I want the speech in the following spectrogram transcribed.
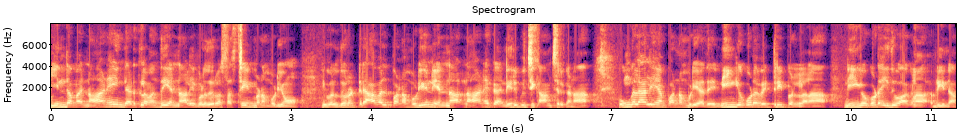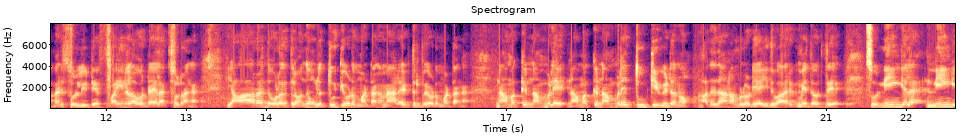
இந்த மாதிரி நானே இந்த இடத்துல வந்து என்னால் இவ்வளவு தூரம் சஸ்டெயின் பண்ண முடியும் இவ்வளவு தூரம் டிராவல் பண்ண முடியும்னு என்னால் நானே க- நிரூபிச்சு காமிச்சிருக்கேன்னா உங்களால ஏன் பண்ண முடியாது? நீங்க கூட வெற்றி பெறலாம் நீங்க கூட இதுவாகலாம் அப்படின்ற மாதிரி சொல்லிட்டு ஃபைனலா ஒரு டைலாக் சொல்றாங்க. யாரும் இந்த உலகத்துல வந்து உங்களை தூக்கி விட மாட்டாங்க மேலே எடுத்துட்டு போய் விட மாட்டாங்க. நமக்கு நம்மளே நமக்கு நம்மளே தூக்கி விடணும். அதுதான் நம்மளுடைய இதுவா இருக்குமே தவிர்த்து ஸோ நீங்களே நீங்க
